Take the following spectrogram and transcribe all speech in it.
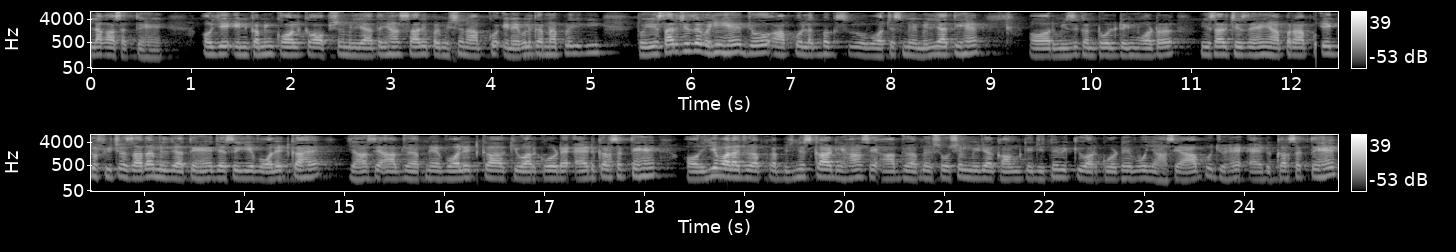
लगा सकते हैं। और ये इनकमिंग कॉल का ऑप्शन मिल जाता है। यहाँ सारी परमिशन आपको इनेबल करना पड़ेगी। तो ये सारी चीज़ें वही हैं जो आपको लगभग वॉचेस में मिल जाती हैं। और म्यूज़िक कंट्रोल ड्रिंक वाटर ये सारी चीज़ें हैं। यहाँ पर आपको एक दो फीचर ज़्यादा मिल जाते हैं, जैसे ये वॉलेट का है। यहाँ से आप जो है अपने वॉलेट का क्यूआर कोड ऐड कर सकते हैं। और ये वाला जो आपका बिज़नेस कार्ड यहाँ से आप जो है अपने सोशल मीडिया अकाउंट के जितने भी क्यूआर कोड है, वो यहाँ से आप जो है ऐड कर सकते हैं।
